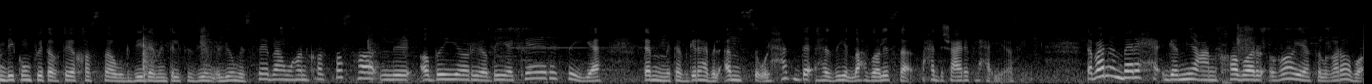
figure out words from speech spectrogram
بكم في تغطية خاصة وجديدة من تلفزيون اليوم السابع وهنخصصها لقضية رياضية كارثية تم تفجيرها بالأمس ولحد هذه اللحظة لسه محدش عارف الحقيقة فين. تابعنا امبارح جميعا خبر غاية في الغرابة.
